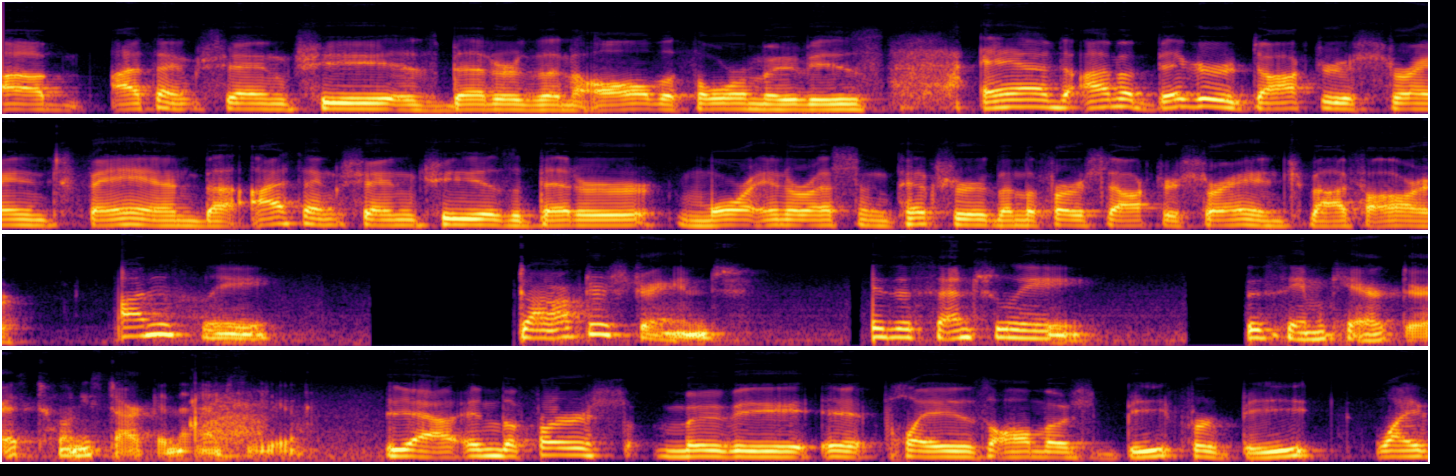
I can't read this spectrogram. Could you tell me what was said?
um, I think Shang-Chi is better than all the Thor movies. And I'm a bigger Doctor Strange fan, but I think Shang-Chi is a better, more interesting picture than the first Doctor Strange by far. honestly, Doctor Strange is essentially the same character as Tony Stark in the MCU. Yeah, in the first movie, it plays almost beat for beat like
